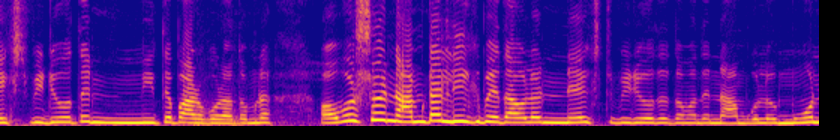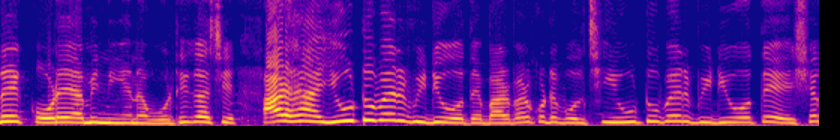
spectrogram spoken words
নেক্সট ভিডিওতে নিতে পারব না। তোমরা অবশ্যই নামটা লিখবে, তাহলে নেক্সট ভিডিওতে তোমাদের নামগুলো মনে করে আমি নিয়ে নেব, ঠিক আছে? আর হ্যাঁ ইউটিউবের ভিডিওতে, বারবার করে বলছি, ইউটিউবের ভিডিওতে এসে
